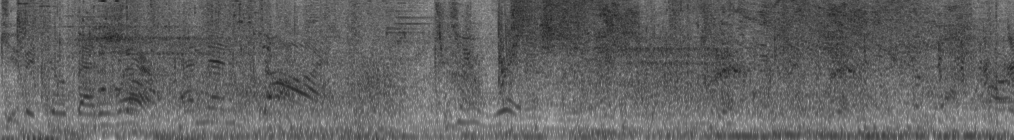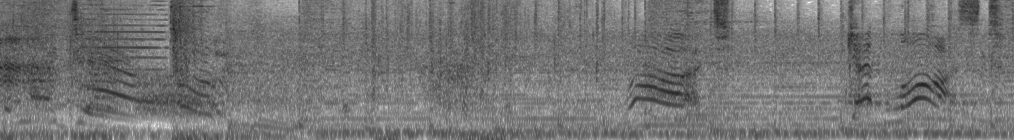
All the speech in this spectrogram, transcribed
Give it your best shot, and then die! You wish. Part of my day. What? Get lost!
